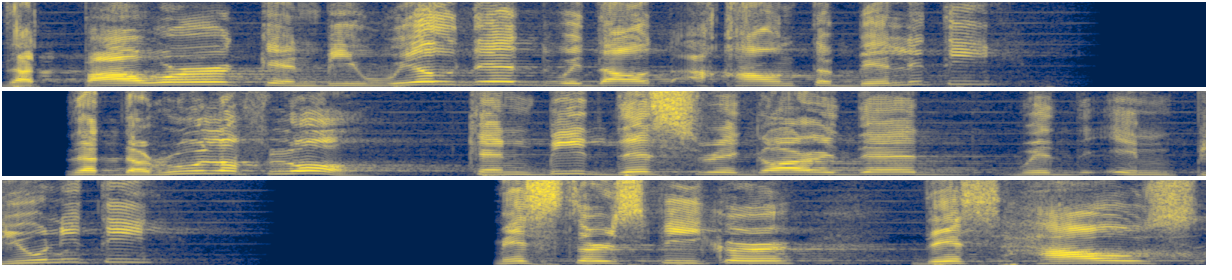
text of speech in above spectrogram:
That power can be wielded without accountability? That the rule of law can be disregarded with impunity? Mr. Speaker, this House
